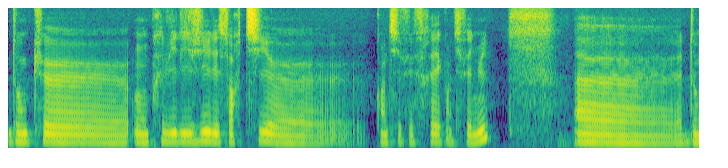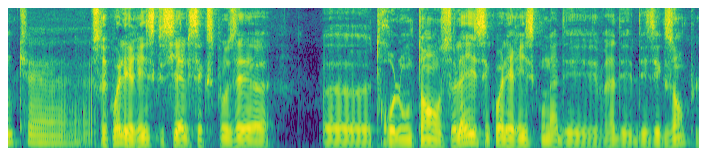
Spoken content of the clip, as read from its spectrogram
Donc, on privilégie les sorties quand il fait frais et quand il fait nuit. donc, Ce serait quoi les risques si elle s'exposait trop longtemps au soleil? C'est quoi les risques? On a des, des, des exemples?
